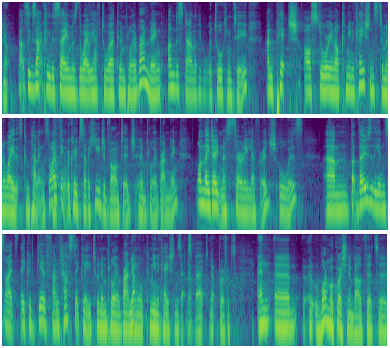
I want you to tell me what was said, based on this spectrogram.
Yep. That's exactly the same as the way we have to work in employer branding, understand the people we're talking to. And pitch our story and our communications to them in a way that's compelling. So I think recruiters have a huge advantage in employer branding. One they don't necessarily leverage always, um, but those are the insights they could give fantastically to an employer branding Yep. or communications expert. yeah perfect and um, uh, one more question about that uh,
